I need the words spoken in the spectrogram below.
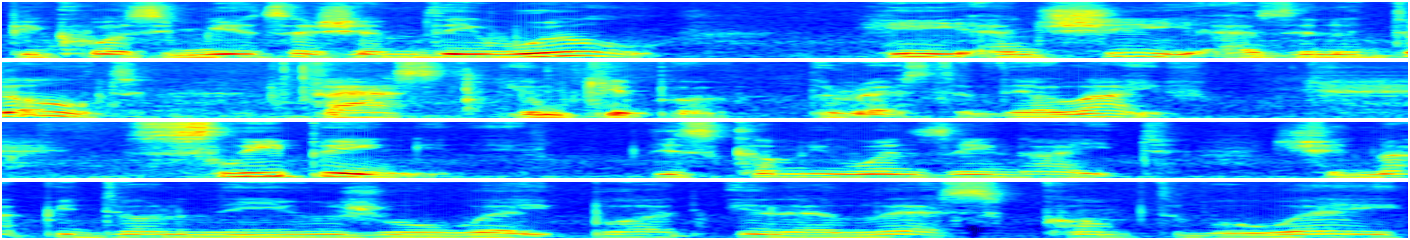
Because in Hashem, they will, he and she, as an adult, fast Yom Kippur the rest of their life. Sleeping this coming Wednesday night should not be done in the usual way, but in a less comfortable way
